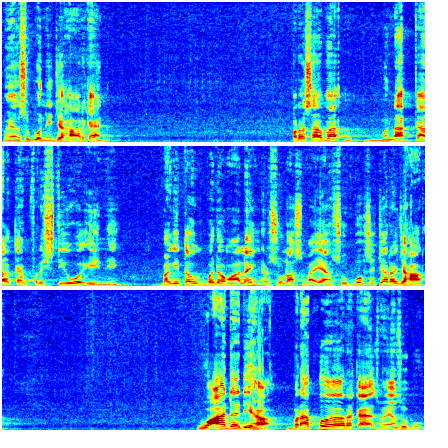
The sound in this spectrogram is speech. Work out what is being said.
Sembahyang subuh ni jahar kan? Para sahabat menakalkan peristiwa ini bagi tahu kepada orang lain Rasulullah sembahyang subuh secara jahar. Wa adadiha, berapa rakaat sembahyang subuh?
